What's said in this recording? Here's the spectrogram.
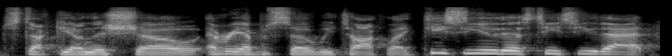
Stuckey on this show. Every episode we talk like TCU this, TCU that.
